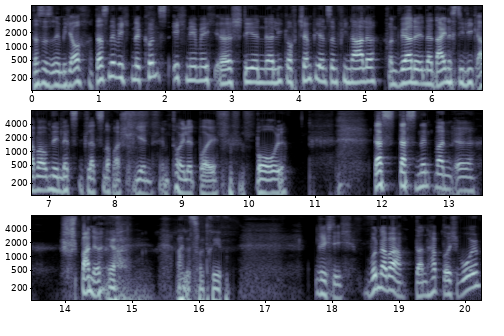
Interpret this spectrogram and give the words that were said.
das ist nämlich auch, das ist nämlich eine Kunst. Ich nämlich äh, stehe in der League of Champions im Finale und werde in der Dynasty League aber um den letzten Platz nochmal spielen im Toilet Boy Bowl. Das, das nennt man äh, Spanne. Ja, alles vertreten. Richtig. Wunderbar. Dann habt euch wohl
